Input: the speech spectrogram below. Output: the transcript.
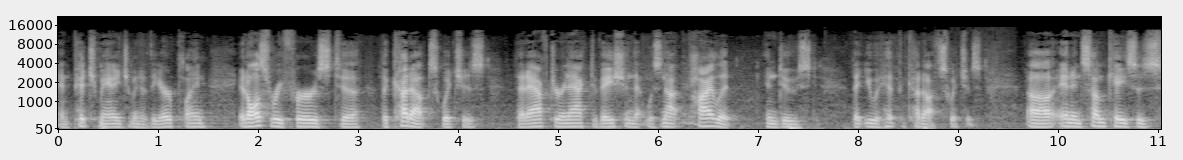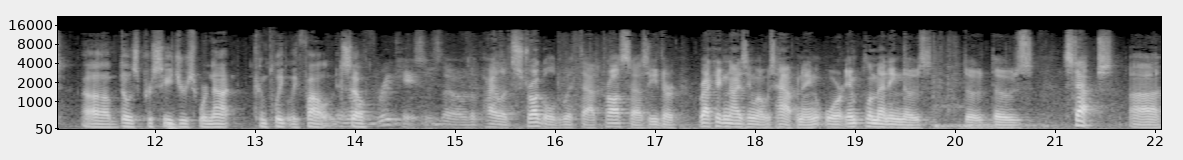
and pitch management of the airplane. It also refers to the cutout switches that after an activation that was not pilot induced, that you would hit the cutoff switches. Uh, and in some cases, uh, those procedures were not completely followed. In so, three cases, though, the pilot struggled with that process, either recognizing what was happening or implementing those those, those steps. Uh,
